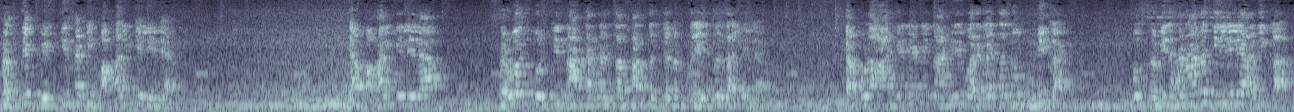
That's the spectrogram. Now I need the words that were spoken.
प्रत्येक व्यक्तीसाठी बहाल केलेल्या आहेत त्या बहाल केलेल्या सर्वच गोष्टी नाकारण्याचा सातत्यानं प्रयत्न झालेला आहे. त्यामुळे आहेर आणि नागरी वर्गाचा जो भूमिका आहे तो संविधानानं दिलेले अधिकार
